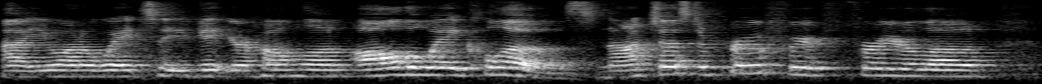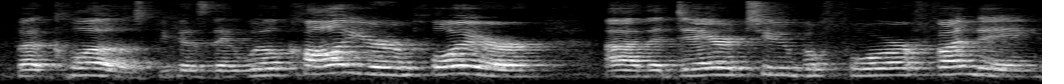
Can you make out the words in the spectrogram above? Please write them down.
Uh, you want to wait till you get your home loan all the way closed, not just approved for, for your loan, but closed because they will call your employer uh, the day or two before funding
